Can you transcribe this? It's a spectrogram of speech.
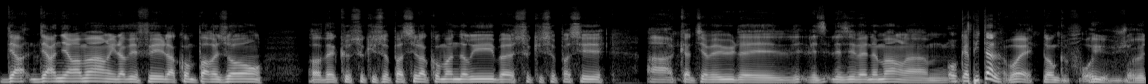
der- dernièrement, il avait fait la comparaison avec ce qui se passait à la commanderie, ben, ce qui se passait à- quand il y avait eu les, les, les événements. Là, Au capital. Ouais, donc oui, j'avais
